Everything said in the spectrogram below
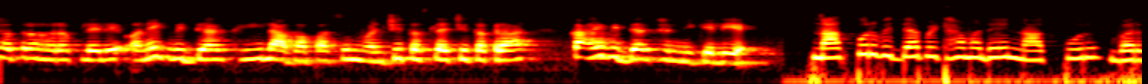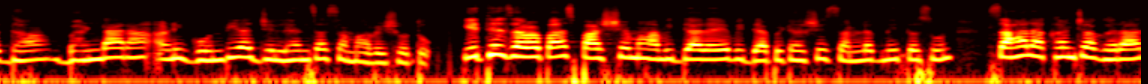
छत्र हरपलेले अनेक विद्यार्थी लाभापासून वंचित असल्याची तक्रार काही विद्यार्थ्यांनी केली आहे. नागपूर विद्यापीठामध्ये नागपूर वर्धा भंडारा आणि गोंदिया जिल्ह्यांचा समावेश होतो. येथील जवळपास पाचशे महाविद्यालये विद्यापीठाशी संलग्नित असून सहा लाखांच्या घरात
